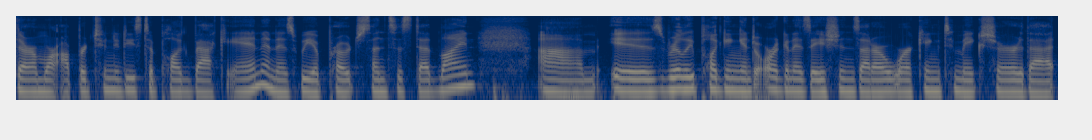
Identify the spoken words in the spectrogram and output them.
there are more opportunities to plug back in and as we approach census deadline, um, is really plugging into organizations that are working to make sure that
